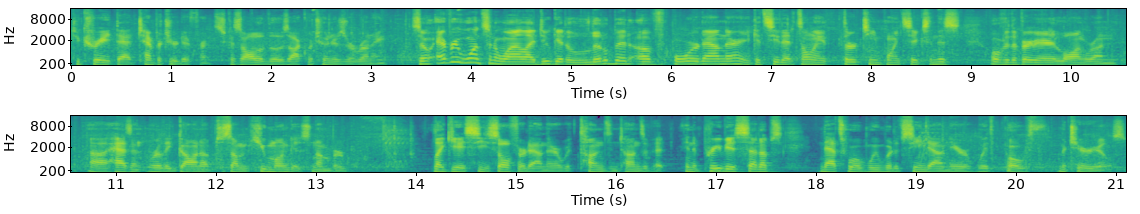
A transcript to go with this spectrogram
to create that temperature difference because all of those aqua tuners are running. So every once in a while I do get a little bit of ore down there. You can see that it's only 13.6 and this over the very, very long run uh, hasn't really gone up to some humongous number like you see sulfur down there with tons and tons of it. In the previous setups, that's what we would have seen down here with both materials.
